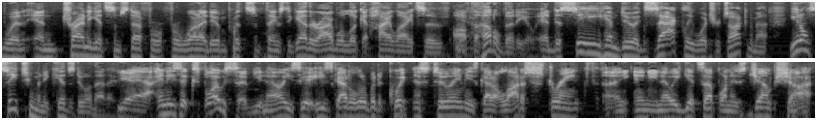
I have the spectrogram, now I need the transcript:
when in trying to get some stuff for, for what I do and put some things together, I will look at highlights of off the huddle video, and to see him do exactly what you're talking about, you don't see too many kids doing that. Anymore. Yeah, and he's explosive. You know, he's he's got a little bit of quickness to him. He's got a lot of strength, uh, and you know he gets up on his jump shot.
